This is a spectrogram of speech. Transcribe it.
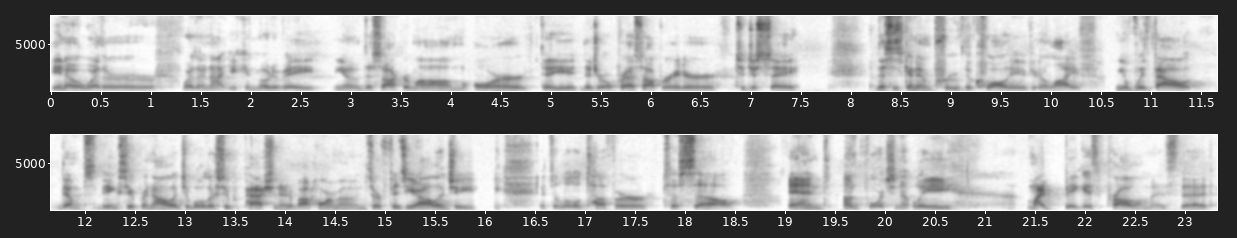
you know whether whether or not you can motivate you know the soccer mom or the the drill press operator to just say this is going to improve the quality of your life you know without them being super knowledgeable or super passionate about hormones or physiology it's a little tougher to sell. And unfortunately my biggest problem is that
